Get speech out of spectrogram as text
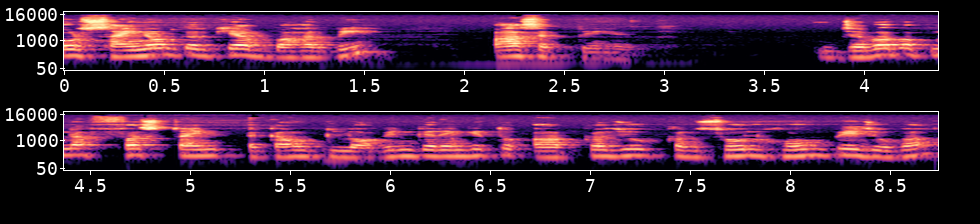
और साइन आउट करके आप बाहर भी आ सकते हैं। जब आप अपना फ़र्स्ट टाइम अकाउंट लॉगिन करेंगे तो आपका जो कंसोल होम पेज होगा,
